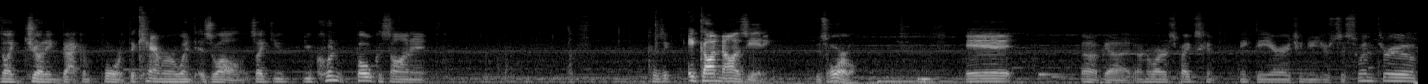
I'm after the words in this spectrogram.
like jutting back and forth, the camera went as well. It's like you you couldn't focus on it because it, it got nauseating. It was horrible. It oh god, underwater spikes can make the area too dangerous to swim through.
